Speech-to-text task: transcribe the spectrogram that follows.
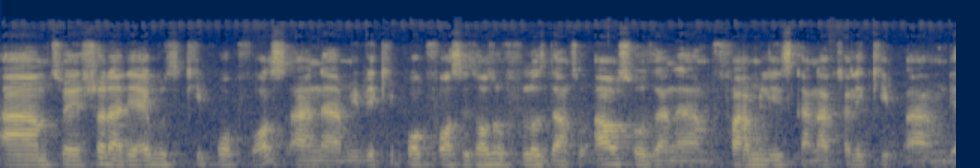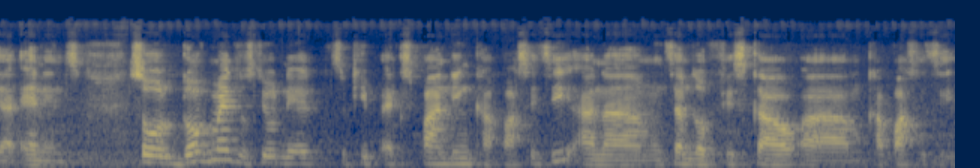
um, to ensure that they're able to keep workforce. And um, if they keep workforce, it also flows down to households and um, families can actually keep um, their earnings. So government will still need to keep expanding capacity and um, in terms of fiscal um, capacity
